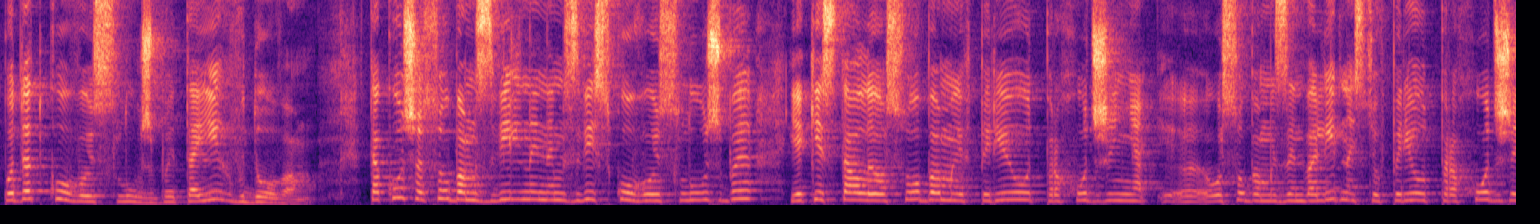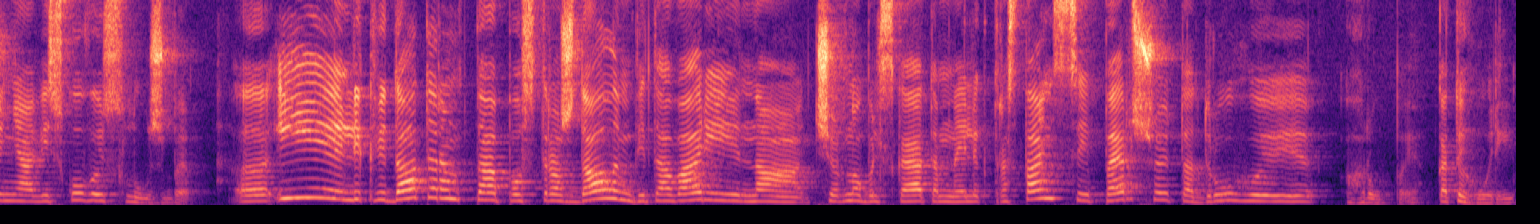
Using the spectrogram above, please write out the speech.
податкової служби та їх вдовам. Також особам, звільненим з військової служби, які стали особами в період проходження е, особами з інвалідністю в період проходження військової служби. Е, І ліквідаторам та постраждалим від аварії на Чорнобильській атомній електростанції першої та другої групи категорії.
